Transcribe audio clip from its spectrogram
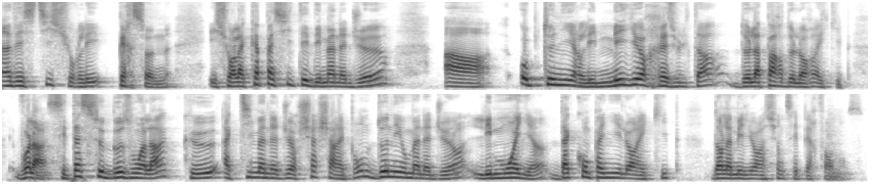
investi sur les personnes et sur la capacité des managers à obtenir les meilleurs résultats de la part de leur équipe. Voilà, c'est à ce besoin-là que Active Manager cherche à répondre, donner aux managers les moyens d'accompagner leur équipe dans l'amélioration de ses performances.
